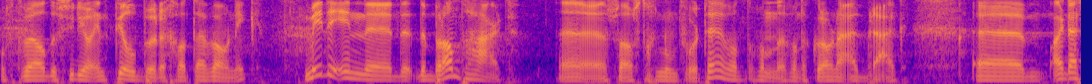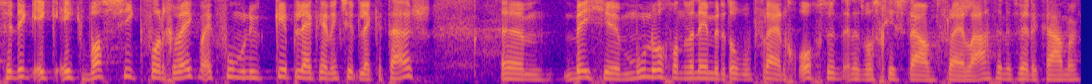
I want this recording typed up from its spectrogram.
Oftewel de studio in Tilburg, want daar woon ik. Midden in eh, de, de brandhaard. eh, zoals het genoemd wordt, hè, van, van, de- corona-uitbraak. Ehm, maar daar zit ik. ik. Ik was ziek vorige week, maar ik voel me nu kip lekker en ik zit lekker thuis. Ehm, een beetje moe nog, want we nemen het op op vrijdagochtend. En het was gisteravond vrij laat in de Tweede Kamer.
